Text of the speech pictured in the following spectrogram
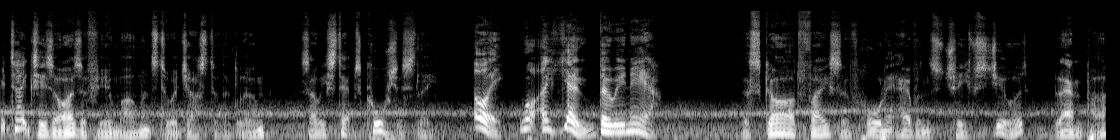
It takes his eyes a few moments to adjust to the gloom, so he steps cautiously. Oi, what are you doing here? The scarred face of Hornet Heaven's chief steward, Lamper,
